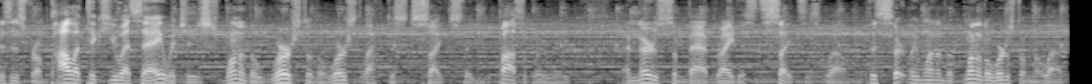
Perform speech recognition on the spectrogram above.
This is from PoliticusUSA, which is one of the worst of the worst leftist sites that you could possibly read. And there's some bad rightist sites as well. But this is certainly one of the one of the worst on the left.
